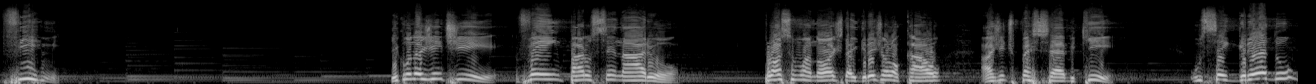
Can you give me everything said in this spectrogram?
firme. E quando a gente vem para o cenário próximo a nós da igreja local, a gente percebe que o segredo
